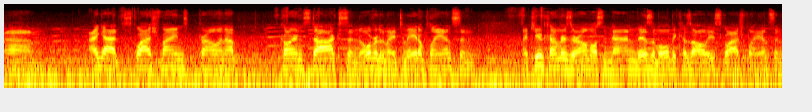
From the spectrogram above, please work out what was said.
Um, I got squash vines crawling up corn stalks and over to my tomato plants and my cucumbers are almost non-visible because all these squash plants and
